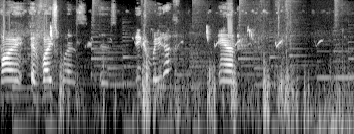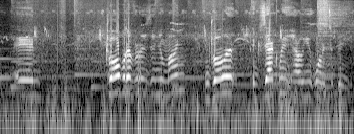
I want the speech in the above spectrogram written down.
My advice was is be creative and and draw whatever is in your mind and draw it exactly how you want it to be.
